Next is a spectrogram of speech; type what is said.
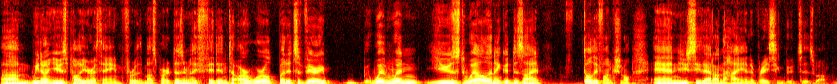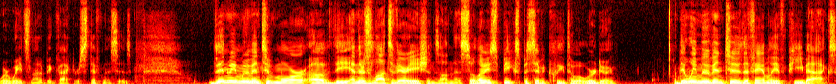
Um, we don't use polyurethane for the most part. It doesn't really fit into our world, but it's a very when when used well and a good design, totally functional. And you see that on the high end of racing boots as well, where weight's not a big factor, stiffness is. Then we move into more of the, and there's lots of variations on this. So let me speak specifically to what we're doing. Then we move into the family of Pebax,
